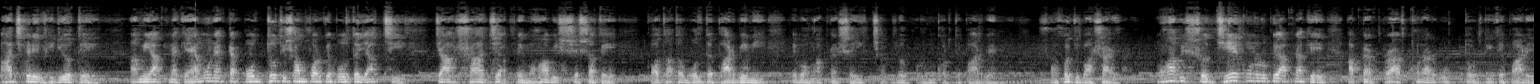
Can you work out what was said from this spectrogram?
আজকের এই ভিডিওতে আমি আপনাকে এমন একটা পদ্ধতি সম্পর্কে বলতে যাচ্ছি, যার সাহায্যে আপনি মহাবিশ্বের সাথে কথা তো বলতে পারবেনই এবং আপনার সেই ইচ্ছাগুলো পূরণ করতে পারবেন। সহজ ভাষায়, মহাবিশ্ব যে কোনো রূপে আপনাকে আপনার প্রার্থনার উত্তর দিতে পারে।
